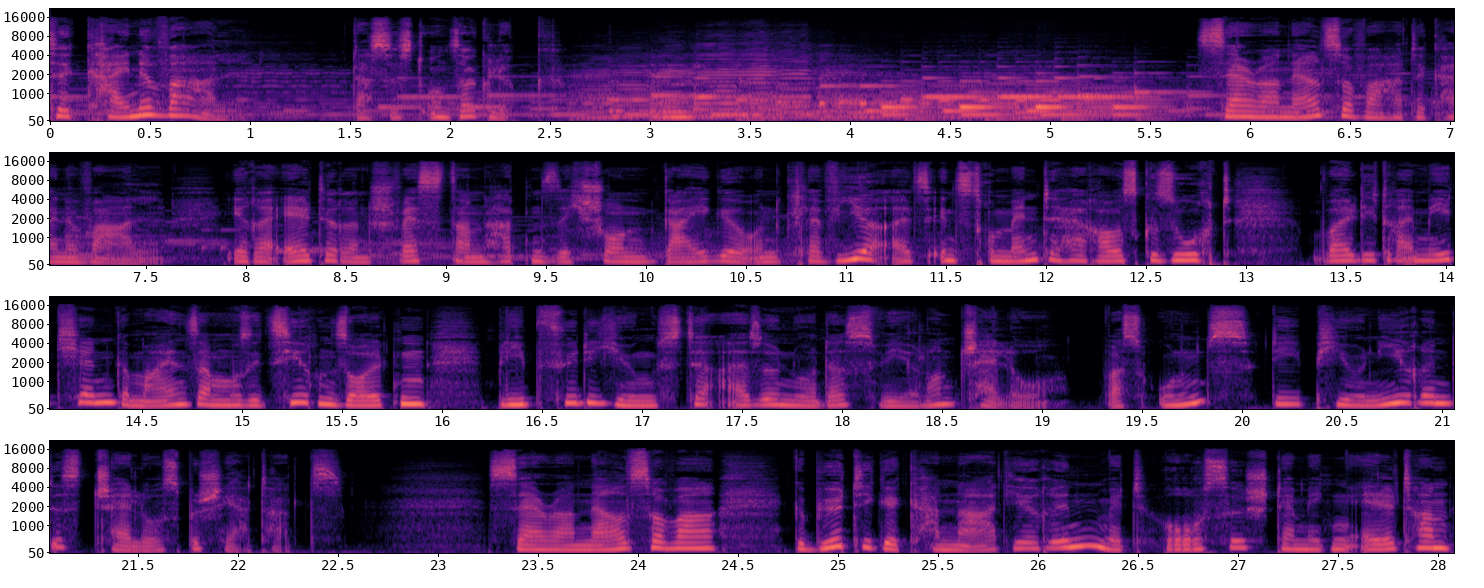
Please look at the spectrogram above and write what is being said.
hatte keine Wahl. Das ist unser Glück. Sarah Nelsova hatte keine Wahl. Ihre älteren Schwestern hatten sich schon Geige und Klavier als Instrumente herausgesucht. Weil die drei Mädchen gemeinsam musizieren sollten, blieb für die jüngste also nur das Violoncello, was uns die Pionierin des Cellos beschert hat. Sarah Nelsova, gebürtige Kanadierin mit russischstämmigen Eltern,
